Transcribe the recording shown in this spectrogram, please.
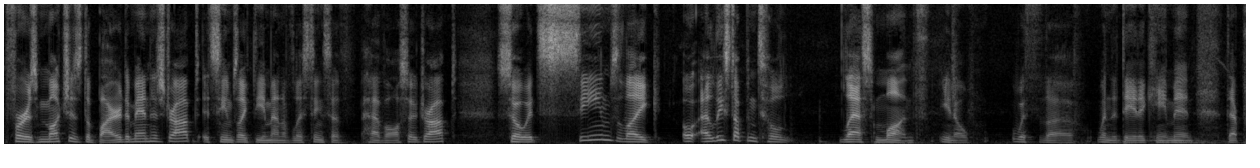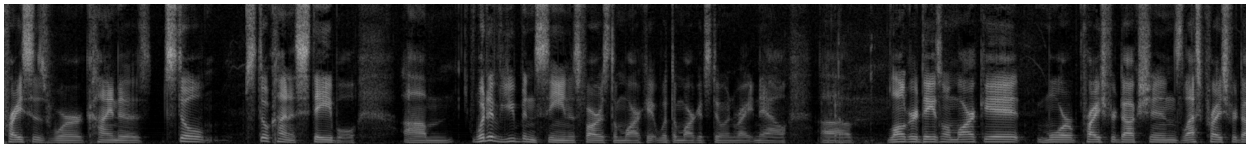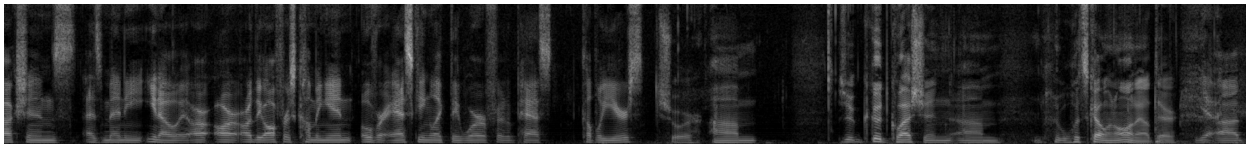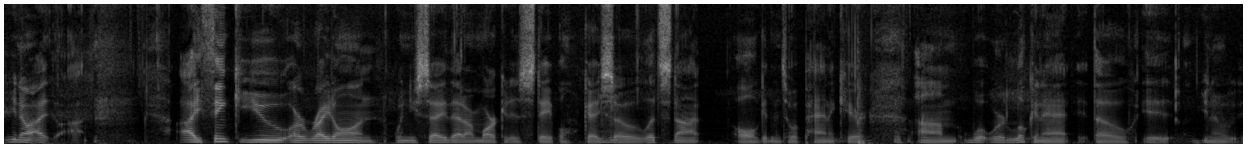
for as much as the buyer demand has dropped, it seems like the amount of listings have, have also dropped. So it seems like, oh, at least up until last month, you know, with the when the data came in, that prices were kind of still still kind of stable. Um, what have you been seeing as far as the market, what the market's doing right now? Uh, Longer days on market, more price reductions, less price reductions, as many, you know, are, are, are the offers coming in over asking like they were for the past couple years? Sure. Um, so good question. Um, what's going on out there? Yeah. Uh, you know, I, I I think you are right on when you say that our market is stable. Okay, so let's not all get into a panic here. um, what we're looking at, though, is, you know,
